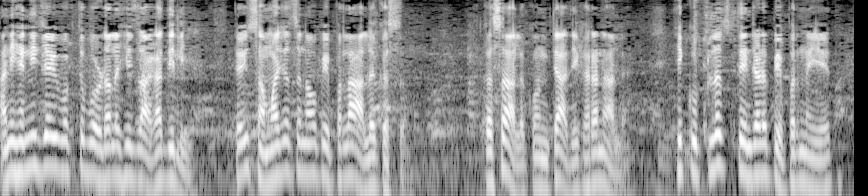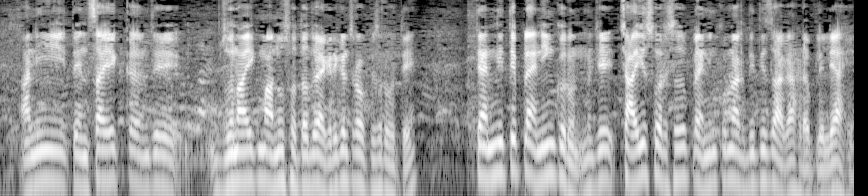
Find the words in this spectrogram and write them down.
आणि ह्यांनी ज्यावेळी वक्त बोर्डाला ही जागा दिली त्यावेळी समाजाचं नाव पेपरला आलं कसं? कसं आलं? कोणत्या अधिकारानं आलं? हे कुठलंच त्यांच्याकडे पेपर नाही आहेत आणि त्यांचा एक म्हणजे जुना एक माणूस होता जो ॲग्रिकल्चर ऑफिसर होते त्यांनी ते प्लॅनिंग करून म्हणजे चाळीस वर्षाचं प्लॅनिंग करून अगदी ती जागा हडपलेली आहे.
